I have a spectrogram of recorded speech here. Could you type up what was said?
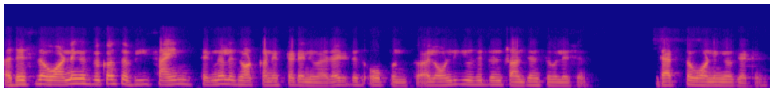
Uh, this the warning is because the V sign signal is not connected anywhere, right? It is open. So I'll only use it in transient simulation. That's the warning you're getting.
